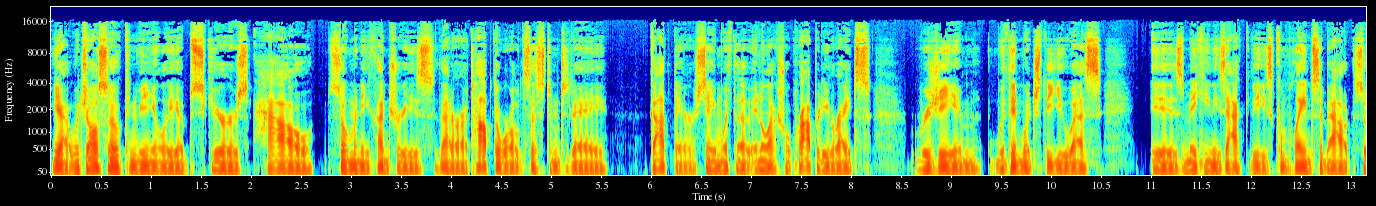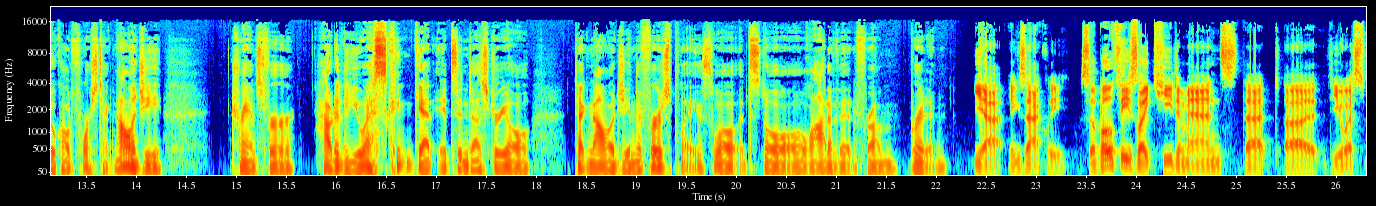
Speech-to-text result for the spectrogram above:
Yeah, which also conveniently obscures how so many countries that are atop the world system today got there. Same with the intellectual property rights regime within which the U.S. is making these act these complaints about so-called forced technology transfer. How did the U.S. get its industrial technology in the first place? Well, it stole a lot of it from Britain. Yeah, exactly. So both these like key demands that uh, the U.S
